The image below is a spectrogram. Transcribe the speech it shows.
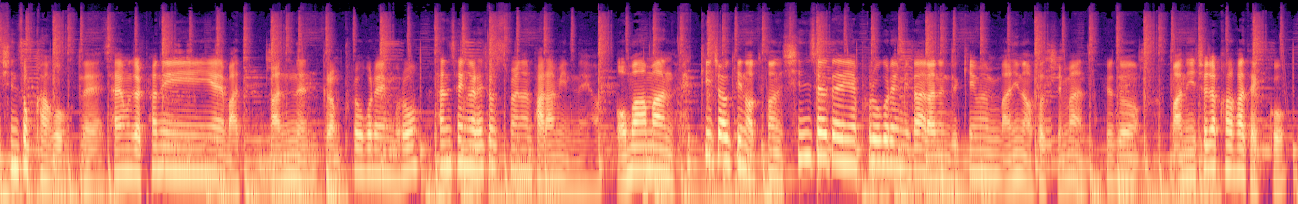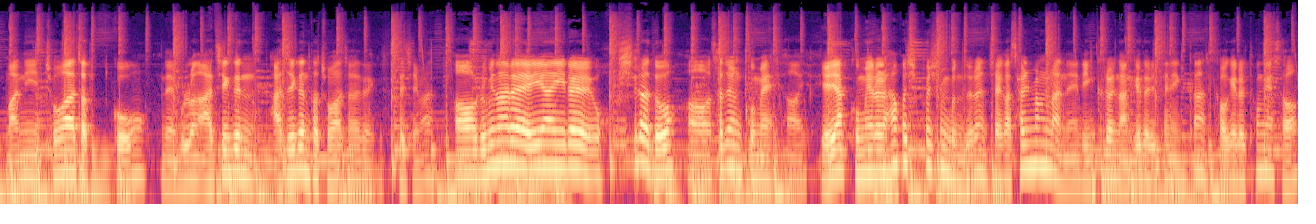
신속하고 네, 사용자 편의에 맞, 맞는 그런 프로그램으로 탄생을 해줬으면 하는 바람이 있네요. 어마어마한 획기적인 어떤 신세대의 프로그램이다라는 느낌은 많이는 없었지만 그래도 많이 최적화가 됐고 많이 좋아졌고 네, 물론 아직은 아직은 더 좋아져야 되, 지만 어, 루미나르 AI를 혹시라도 어, 사전 구매 어, 예약 구매를 하고 싶으신 분들은 제가 설명란에 링크를 남겨드릴 테니까 거기를 통해서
